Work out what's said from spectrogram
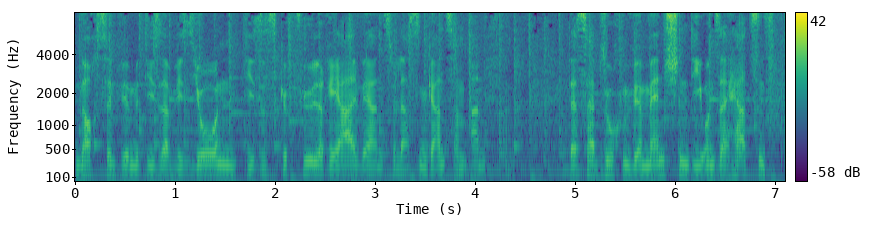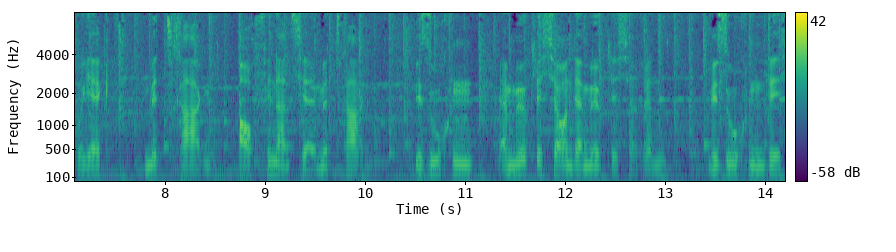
Noch sind wir mit dieser Vision, dieses Gefühl real werden zu lassen, ganz am Anfang. Deshalb suchen wir Menschen, die unser Herzensprojekt mittragen, auch finanziell mittragen. Wir suchen Ermöglicher und Ermöglicherinnen. Wir suchen dich.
